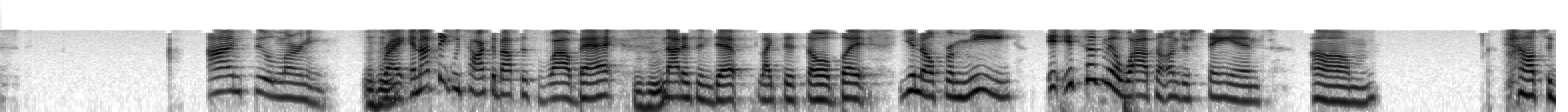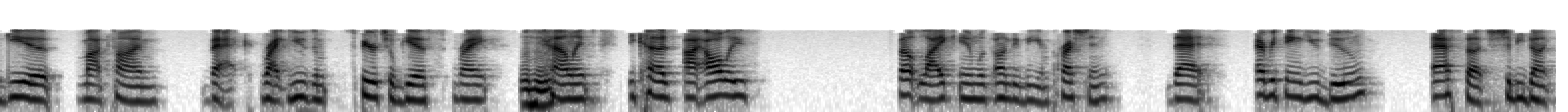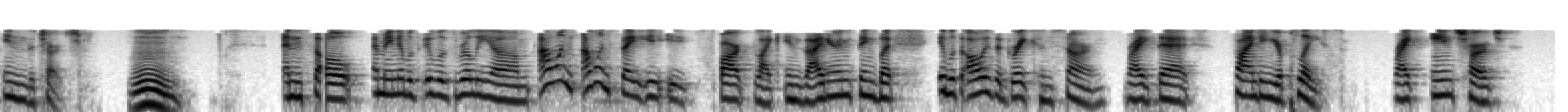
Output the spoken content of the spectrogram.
I'm still learning, Mhm. right? And I think we talked about this a while back, Mhm. not as in depth like this though, but you know, for me, it, it took me a while to understand um, how to give my time back, right? Using spiritual gifts, right? Mhm. talent because I always felt like and was under the impression that everything you do as such should be done in the church. Mm. And so, I mean, it was it was really um I wouldn't I wouldn't say it, it sparked like anxiety or anything, but it was always a great concern, right? That finding your place, right, in church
